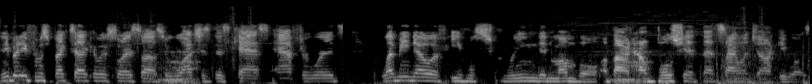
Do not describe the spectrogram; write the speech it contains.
anybody from Spectacular Soy Sauce who watches this cast afterwards, let me know if Evil screamed and mumble about how bullshit that silent jockey was.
